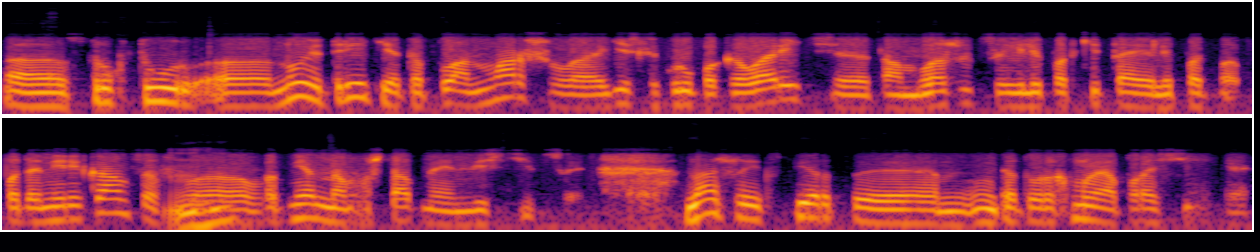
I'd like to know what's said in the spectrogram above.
э, структур. Э, ну и третий – это план Маршалла, если грубо говорить, там вложиться или под Китай, или под, под американцев угу. в обмен на масштабные инвестиции. Наши эксперты, которых мы опросили,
